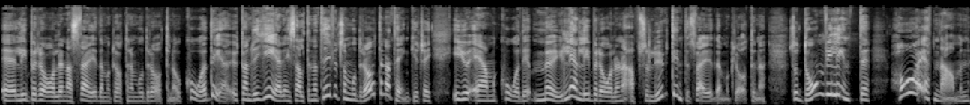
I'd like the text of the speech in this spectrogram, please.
eh, Liberalerna, Sverigedemokraterna, Moderaterna och KD. Utan regeringsalternativet som Moderaterna tänker sig är ju M, KD, möjligen Liberalerna, absolut inte Sverigedemokraterna. Så de vill inte ha ett namn eh,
